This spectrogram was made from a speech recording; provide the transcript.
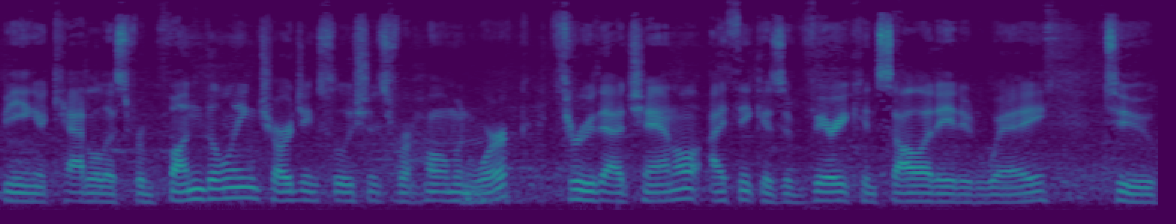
being a catalyst for bundling charging solutions for home and work through that channel, I think is a very consolidated way to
